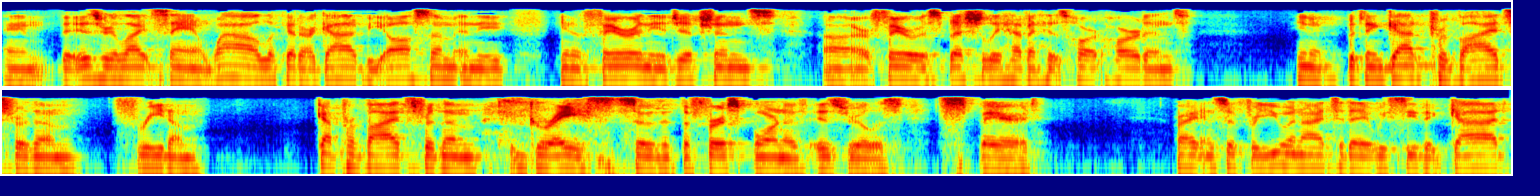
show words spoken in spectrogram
And the Israelites saying, Wow, look at our God, be awesome. And the you know Pharaoh and the Egyptians, uh, or Pharaoh especially, having his heart hardened you know, but then God provides for them freedom. God provides for them grace so that the firstborn of Israel is spared. Right? And so for you and I today, we see that God,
